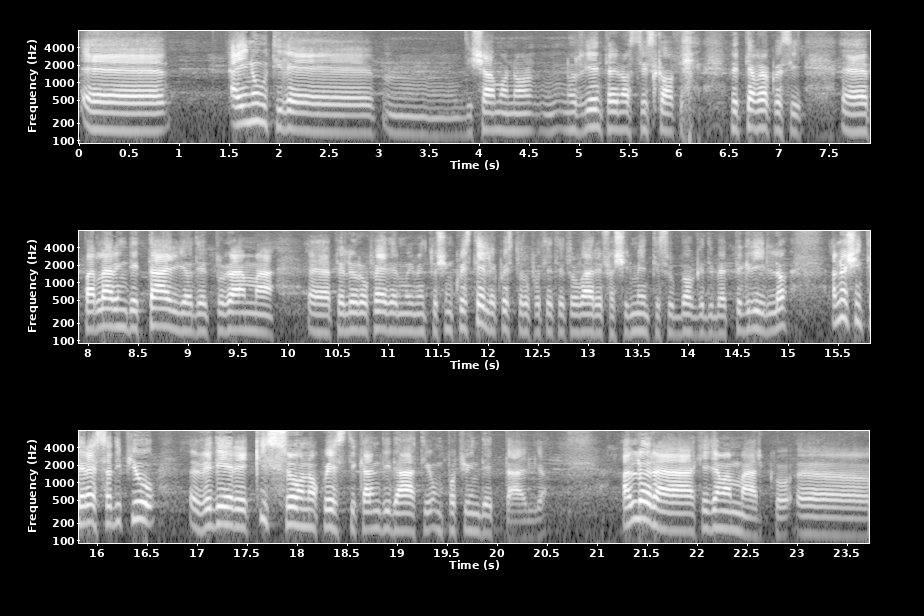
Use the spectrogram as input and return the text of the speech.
Eh, è inutile... Mh, diciamo, non, non, rientra nei nostri scopi, mettiamola così, eh, parlare in dettaglio del programma eh, per l'Europea del Movimento 5 Stelle, questo lo potete trovare facilmente sul blog di Beppe Grillo. A noi ci interessa di più eh, vedere chi sono questi candidati un po' più in dettaglio. Allora chiediamo a Marco, eh,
